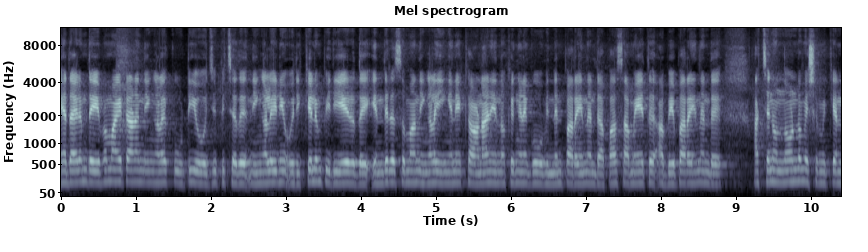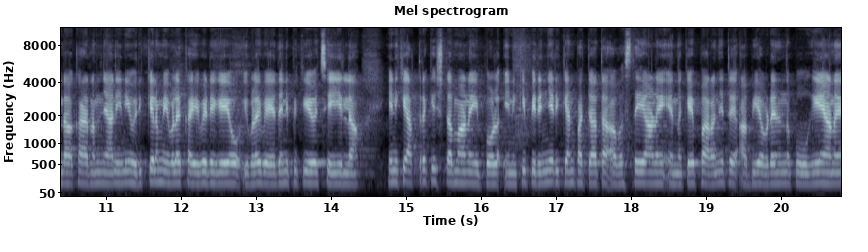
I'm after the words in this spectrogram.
ഏതായാലും ദൈവമായിട്ടാണ് നിങ്ങളെ കൂട്ടി യോജിപ്പിച്ചത്. നിങ്ങളിനി ഒരിക്കലും പിരിയരുത്. എന്ത് രസമാണ് നിങ്ങളെ ഇങ്ങനെ കാണാൻ എന്നൊക്കെ ഇങ്ങനെ ഗോവിന്ദൻ പറയുന്നുണ്ട്. അപ്പോൾ ആ സമയത്ത് അഭി പറയുന്നുണ്ട് അച്ഛൻ ഒന്നുകൊണ്ടും വിഷമിക്കേണ്ട. കാരണം ഞാൻ ഇനി ഒരിക്കലും ഇവളെ കൈവിടുകയോ ഇവളെ വേദനിപ്പിക്കുകയോ ചെയ്യില്ല. എനിക്ക് അത്രയ്ക്ക് ഇഷ്ടമാണ് ഇപ്പോൾ. എനിക്ക് പിരിഞ്ഞിരിക്കാൻ പറ്റാത്ത അവസ്ഥയാണ് എന്നൊക്കെ പറഞ്ഞിട്ട് അഭി അവിടെ നിന്ന് പോവുകയാണ്.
